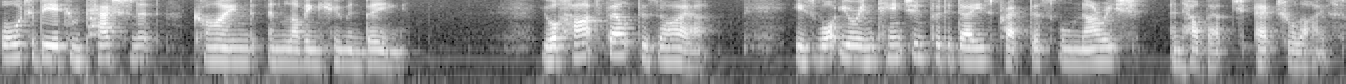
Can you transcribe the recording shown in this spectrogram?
or to be a compassionate, kind, and loving human being. Your heartfelt desire is what your intention for today's practice will nourish and help actualize.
